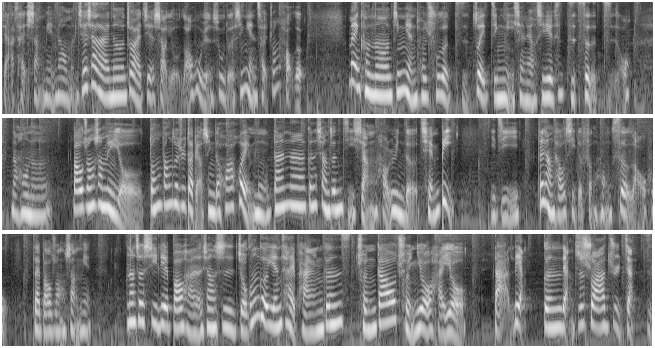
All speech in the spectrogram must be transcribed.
假彩上面。那我们接下来呢，就来介绍有老虎元素的新年彩妆好了。MAC 呢，今年推出了紫最金迷限量系列，是紫色的紫哦。然后呢，包装上面有东方最具代表性的花卉牡丹啊，跟象征吉祥好运的钱币，以及非常讨喜的粉红色老虎在包装上面。那这系列包含了像是九宫格眼彩盘、跟唇膏、唇釉，还有打亮跟两只刷具这样子。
